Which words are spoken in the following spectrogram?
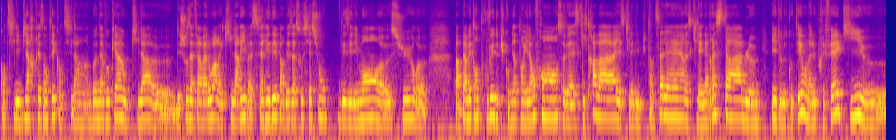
quand il est bien représenté, quand il a un bon avocat ou qu'il a euh, des choses à faire valoir et qu'il arrive à se faire aider par des associations, des éléments sur permettant de prouver depuis combien de temps il est en France, euh, est-ce qu'il travaille, est-ce qu'il a des bulletins de salaire, est-ce qu'il a une adresse stable. Et de l'autre côté, on a le préfet qui euh,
